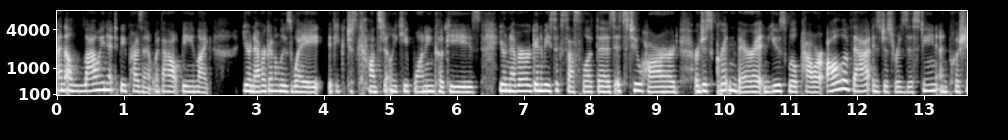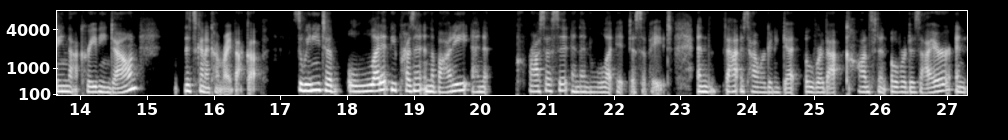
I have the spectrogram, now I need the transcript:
And allowing it to be present without being like, you're never going to lose weight if you just constantly keep wanting cookies. You're never going to be successful at this. It's too hard, or just grit and bear it and use willpower. All of that is just resisting and pushing that craving down. It's going to come right back up. So we need to let it be present in the body and process it and then let it dissipate. And that is how we're going to get over that constant over desire. And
